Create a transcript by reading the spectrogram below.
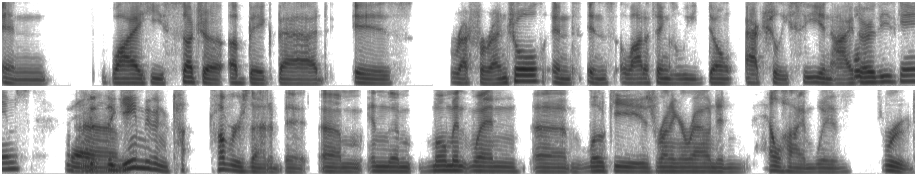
and why he's such a, a big bad is referential and in a lot of things we don't actually see in either of these games Right. the, the Um, game even t- covers that a bit um in the moment when um loki is running around in helheim with thrud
